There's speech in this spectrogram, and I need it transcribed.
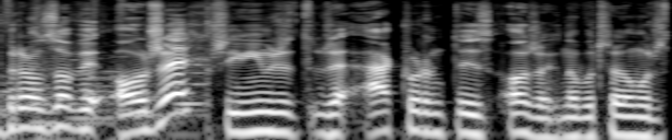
brązowy orzech? Przyjmijmy, że, że akorn to jest orzech, no bo trzeba może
